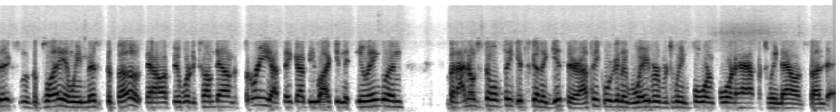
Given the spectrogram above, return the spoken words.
six was the play, and we missed the boat. Now, if it were to come down to three, I think I'd be liking New England. But I don't don't think it's going to get there. I think we're going to waver between four and four and a half between now and Sunday.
